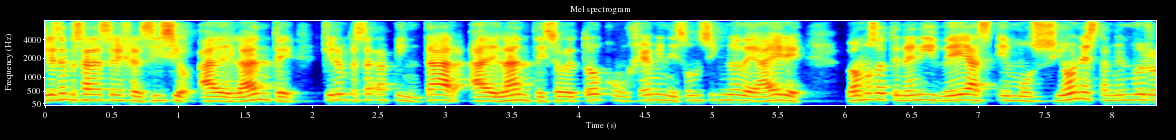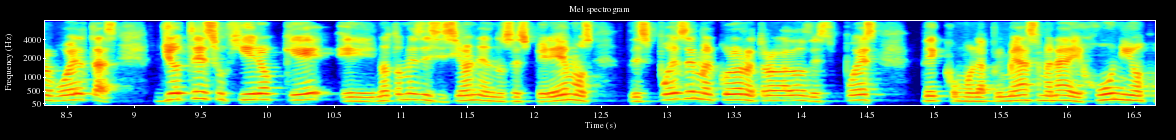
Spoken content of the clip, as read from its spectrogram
¿Quieres empezar a hacer ejercicio? Adelante. Quiero empezar a pintar? Adelante. Y sobre todo con Géminis, un signo de aire. Vamos a tener ideas, emociones también muy revueltas. Yo te sugiero que eh, no tomes decisiones, nos esperemos. Después de Mercurio retrógrado, después de como la primera semana de junio,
